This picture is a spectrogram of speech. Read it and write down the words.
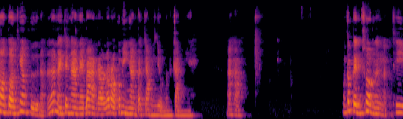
นอนตอนเที่ยงคืนนะแล้วไหนจะงานในบ้านเราแล้วเราก็มีงานประจำอยู่เหมือนกันไงนะคะมันก็เป็นช่วงหนึ่งอะที่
